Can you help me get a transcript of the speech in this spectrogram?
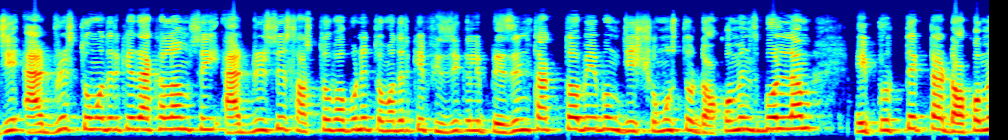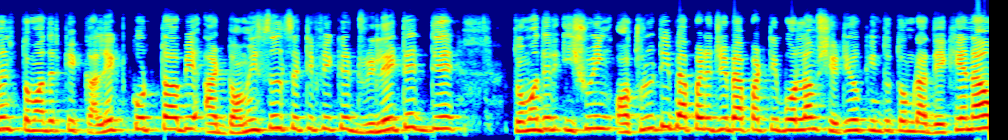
যে অ্যাড্রেস তোমাদেরকে দেখালাম, সেই অ্যাড্রেসে স্বাস্থ্য ভবনে তোমাদেরকে ফিজিক্যালি প্রেজেন্ট থাকতে হবে এবং যে সমস্ত ডকুমেন্টস বললাম, এই প্রত্যেকটা ডকুমেন্টস তোমাদেরকে কালেক্ট করতে হবে আর ডমিসাইল সার্টিফিকেট রিলেটেড যে তোমাদের ইস্যুইং অথরিটি ব্যাপারে যে ব্যাপারটি বললাম, সেটিও কিন্তু তোমরা দেখে নাও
